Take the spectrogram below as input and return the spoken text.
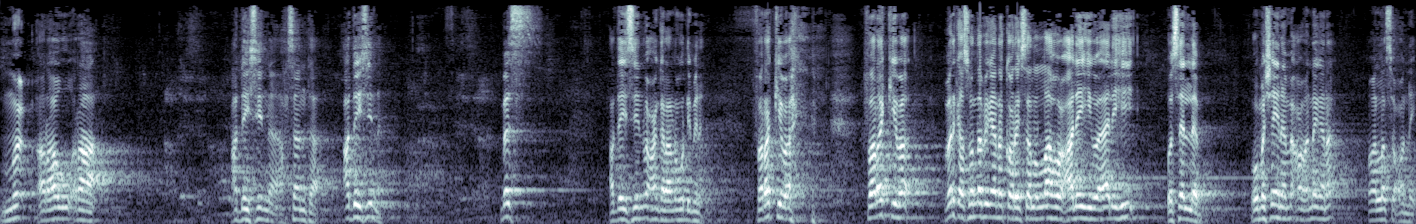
mucrawra caddaysina axsanta. Caddaysina bas. Caddaysin waxaan kala nagu dhimina farakiba farakiba markaasuu nabigeena koray sala allahu calayhi waaalihi wasalam wamashayna macahu annagana waan la soconnay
